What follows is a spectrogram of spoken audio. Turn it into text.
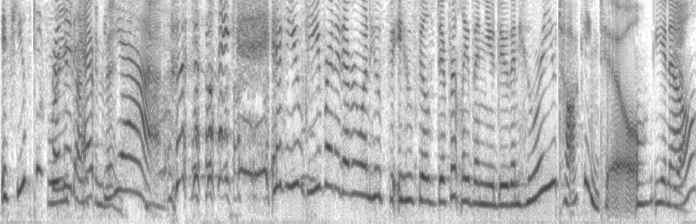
If you've you defriended, to ev- yeah, like if you've defriended everyone who f- who feels differently than you do, then who are you talking to? You know,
